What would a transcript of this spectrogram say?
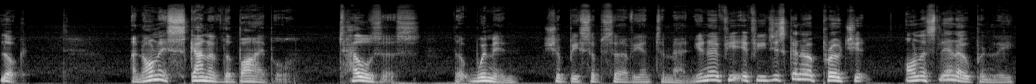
look, an honest scan of the Bible tells us that women should be subservient to men. You know, if you if you're just going to approach it honestly and openly,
